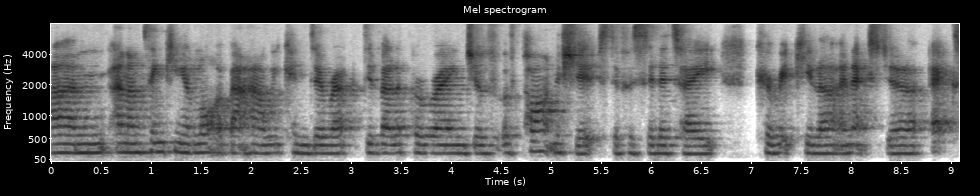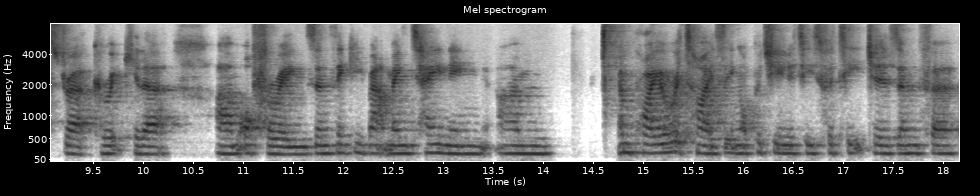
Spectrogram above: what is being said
Um, and I'm thinking a lot about how we can direct, develop a range of, of partnerships to facilitate curricular and extra, extra curricular um, offerings and thinking about maintaining um, and prioritizing opportunities for teachers and for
